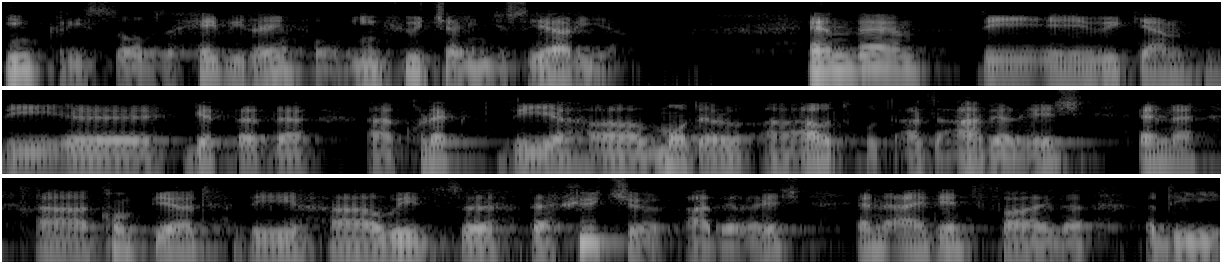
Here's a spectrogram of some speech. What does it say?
increase of the heavy rainfall in future in this area. And then the, uh, we can the, uh, get the, uh, collect the uh, model uh, output as average and compared the, with the future average and identify the, the,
